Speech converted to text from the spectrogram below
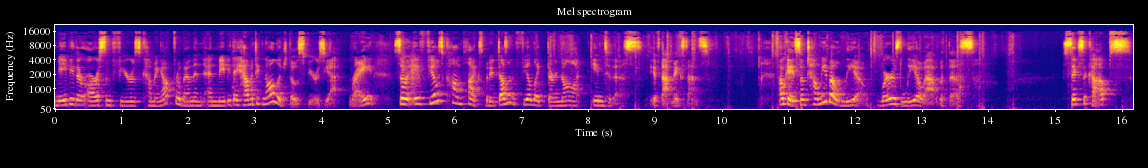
maybe there are some fears coming up for them and, and maybe they haven't acknowledged those fears yet, right? So it feels complex, but it doesn't feel like they're not into this, if that makes sense. Okay, so tell me about Leo. Where is Leo at with this? Six of Cups,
